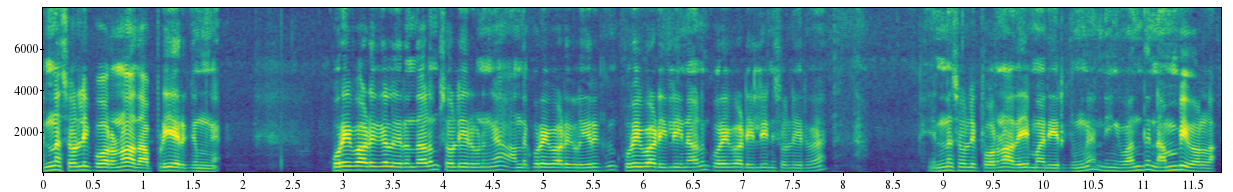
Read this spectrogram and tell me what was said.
என்ன சொல்லி போகிறனோ அது அப்படியே இருக்குங்க. குறைபாடுகள் இருந்தாலும் சொல்லிடுவேனுங்க அந்த குறைபாடுகள் இருக்கும். குறைபாடு இல்லைனாலும் குறைபாடு இல்லைன்னு சொல்லிடுவேன் என்ன சொல்லி போகிறனோ அதே மாதிரி இருக்குங்க. நீங்கள் வந்து நம்பி வரலாம்.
